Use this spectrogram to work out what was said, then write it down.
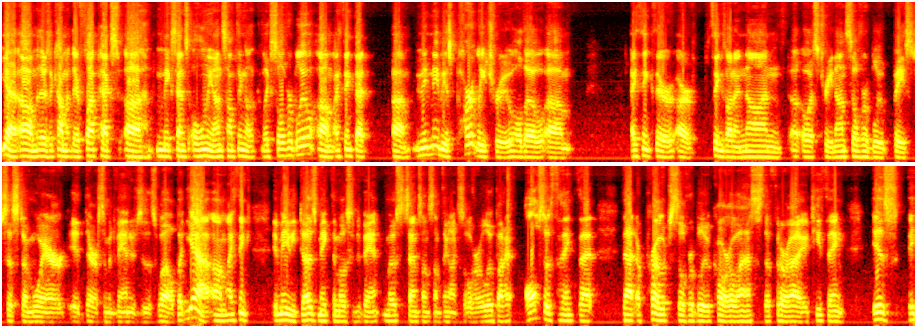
yeah, um, there's a comment there. Flatpaks uh, make sense only on something like, like Silverblue. Um, I think that um, maybe is partly true, although um, I think there are things on a non uh, OSTree, non Silverblue based system where it, there are some advantages as well. But yeah, um, I think it maybe does make the most advan- most sense on something like Silverblue. But I also think that that approach, Silverblue, CoreOS, the Fedora IoT thing, is a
